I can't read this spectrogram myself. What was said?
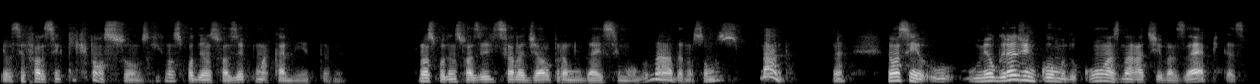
E você fala assim, o que, que nós somos? O que, que nós podemos fazer com uma caneta? Né? O que nós podemos fazer de sala de aula para mudar esse mundo? Nada, nós somos nada. Né? Então, assim, o, o meu grande incômodo com as narrativas épicas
